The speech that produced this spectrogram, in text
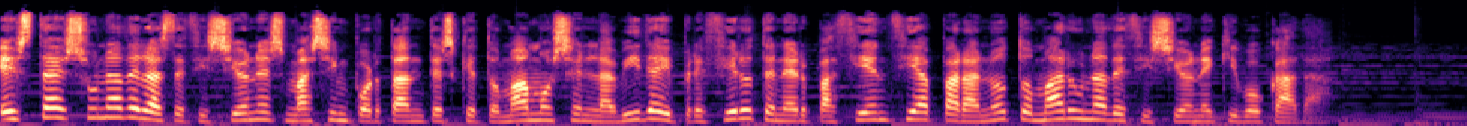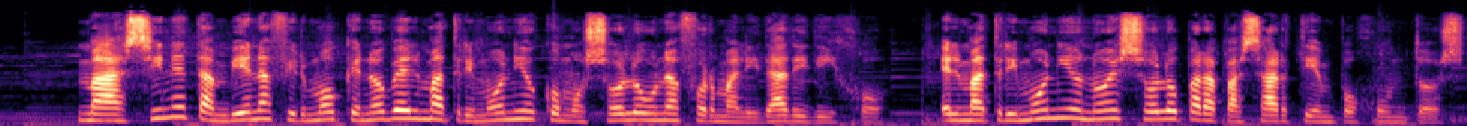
Esta es una de las decisiones más importantes que tomamos en la vida y prefiero tener paciencia para no tomar una decisión equivocada. Maasine también afirmó que no ve el matrimonio como solo una formalidad y dijo, el matrimonio no es solo para pasar tiempo juntos,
